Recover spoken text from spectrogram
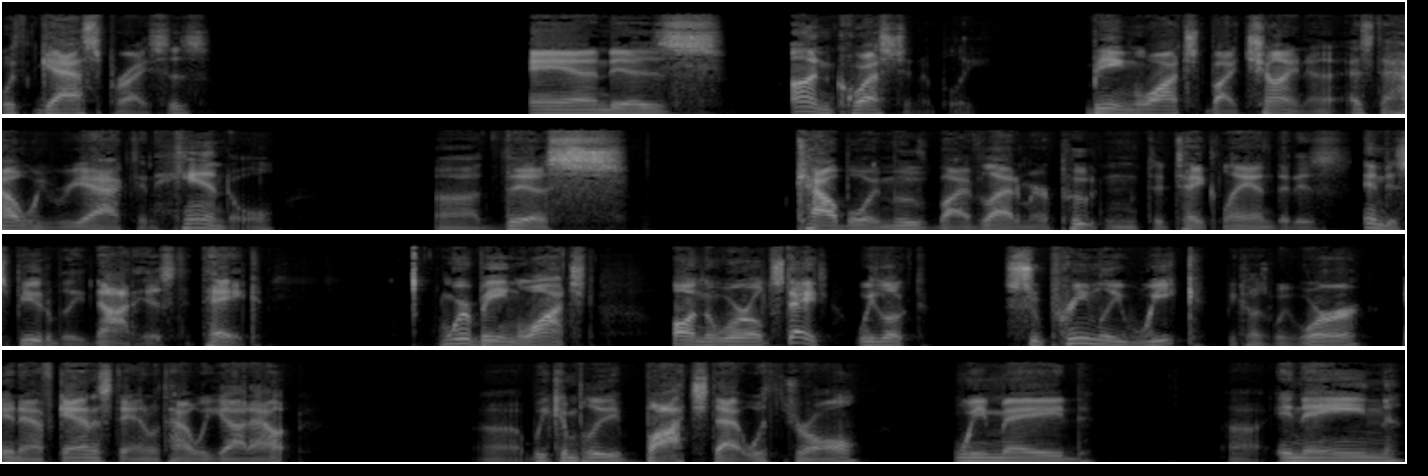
with gas prices and is unquestionably being watched by China as to how we react and handle uh, this cowboy move by Vladimir Putin to take land that is indisputably not his to take. We're being watched on the world stage. We looked supremely weak because we were in Afghanistan with how we got out. Uh, we completely botched that withdrawal. We made uh, inane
